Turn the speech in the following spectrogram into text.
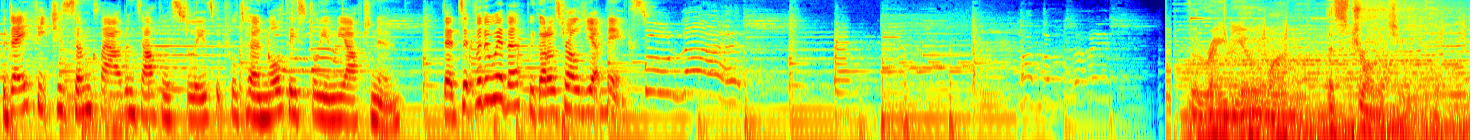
The day features some cloud and southwesterlies, which will turn northeasterly in the afternoon. That's it for the weather. We got astrology up next. The Radio 1 Astrology Report.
